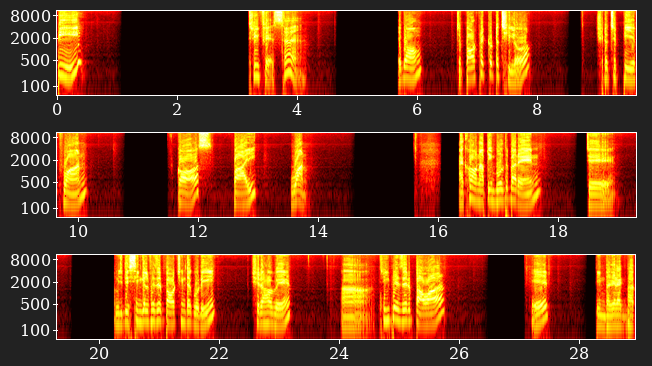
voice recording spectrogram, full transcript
পি থ্রি ফেস হ্যাঁ? এবং যে পাওয়ার ফ্যাক্টরটা ছিল, সেটা হচ্ছে P F one cos pi one এখন আপনি বলতে পারেন যে আমি যদি সিঙ্গেল ফেজের পাওয়ার চিন্তা করি, সেটা হবে থ্রি ফেজের পাওয়ার এর তিন ভাগের এক ভাগ।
